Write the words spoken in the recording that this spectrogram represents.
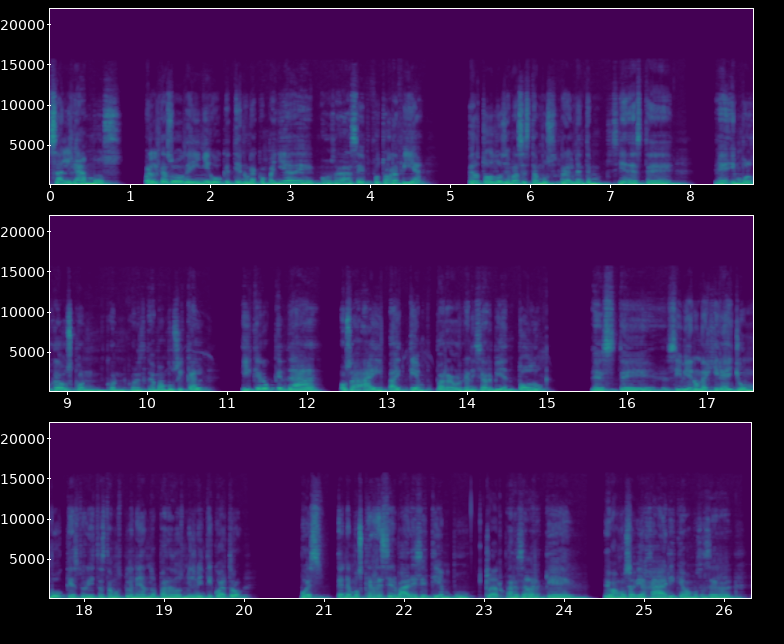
salgamos, en el caso de Íñigo, que tiene una compañía de, o sea, hace fotografía, pero todos los demás estamos realmente este, eh, involucrados con, con, con, el tema musical. Y creo que da, o sea, hay, hay tiempo para organizar bien todo. Este, si viene una gira de Jumbo, que ahorita estamos planeando para 2024, pues tenemos que reservar ese tiempo claro. para saber que, que, vamos a viajar y que vamos a hacer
